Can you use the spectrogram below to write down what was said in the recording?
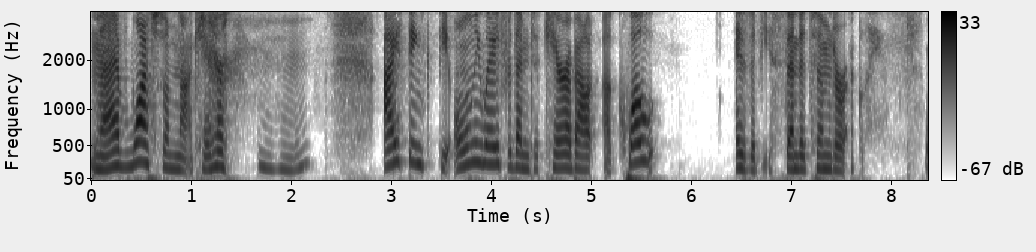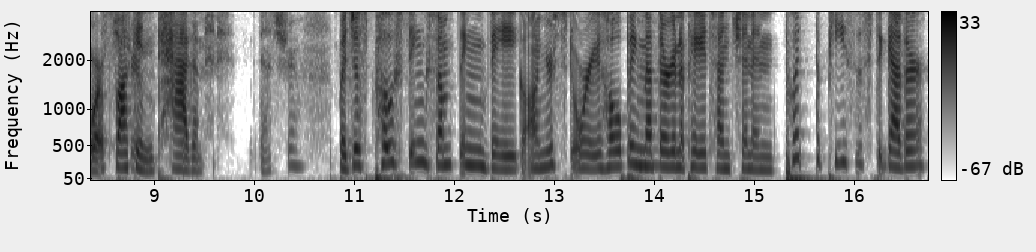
and I have watched them not care. Mm-hmm. I think the only way for them to care about a quote is if you send it to them directly or fucking tag them in it. That's true. But just posting something vague on your story, hoping that mm-hmm. they're going to pay attention and put the pieces together.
